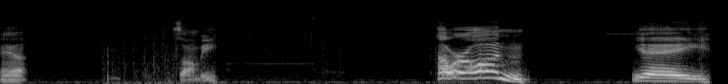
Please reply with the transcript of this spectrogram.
Yeah. Zombie. Power on! Yay.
